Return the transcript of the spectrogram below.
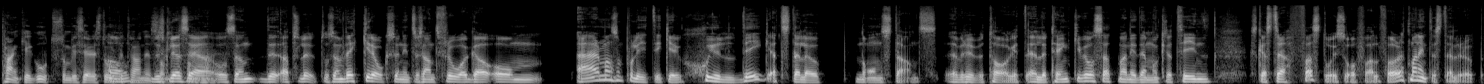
tankegods som vi ser i Storbritannien? Ja, det skulle jag säga. Och sen, det, absolut. Och sen väcker det också en intressant fråga om, är man som politiker skyldig att ställa upp någonstans överhuvudtaget? Eller tänker vi oss att man i demokratin ska straffas då i så fall för att man inte ställer upp?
